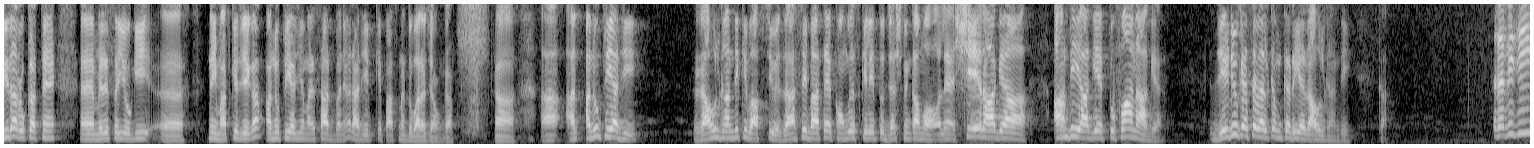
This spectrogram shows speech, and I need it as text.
सीधा रुक करते हैं। मेरे सहयोगी नहीं, माफ़ कीजिएगा, अनुप्रिया जी हमारे साथ बने राजीव के पास मैं दोबारा जाऊँगा। अनुप्रिया जी, राहुल गांधी की वापसी हुई। ज़ाहिर सी बात है, कांग्रेस के लिए तो जश्न का माहौल है। शेर आ गया, आंधी आ गया, तूफ़ान आ गया। जेडीयू कैसे वेलकम कर रही है राहुल गांधी का? रवि जी,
